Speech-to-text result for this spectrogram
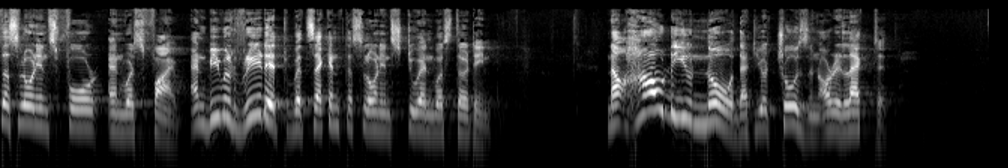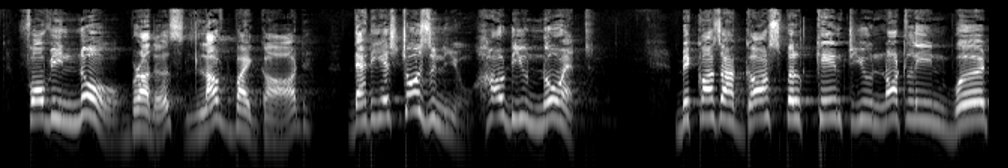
Thessalonians 4 and verse 5. And we will read it with 2 Thessalonians 2 and verse 13. Now, how do you know that you're chosen or elected? For we know, brothers, loved by God, that He has chosen you. How do you know it? Because our gospel came to you not only in word,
